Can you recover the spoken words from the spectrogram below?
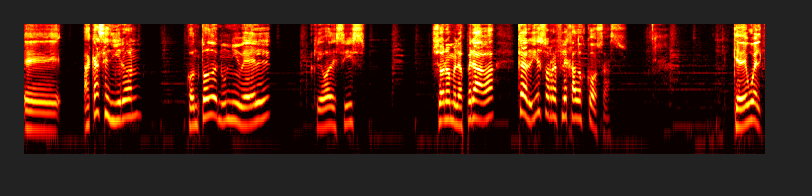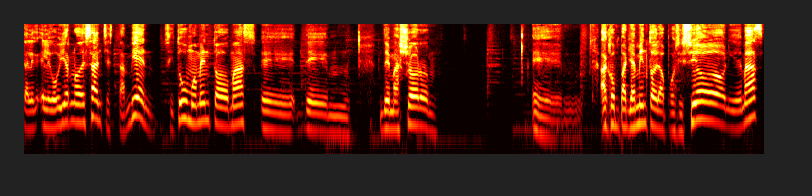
Eh, acá se dieron con todo en un nivel que vos decís, yo no me lo esperaba. Claro, y eso refleja dos cosas. Que de vuelta, el, el gobierno de Sánchez también, si tuvo un momento más eh, de, mm, de mayor eh, acompañamiento de la oposición y demás,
